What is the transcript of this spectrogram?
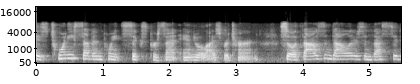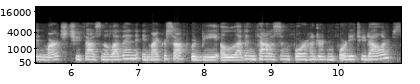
is 27.6% annualized return. So $1,000 invested in March 2011 in Microsoft would be $11,442.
